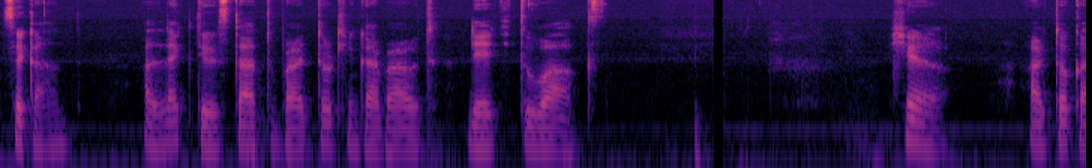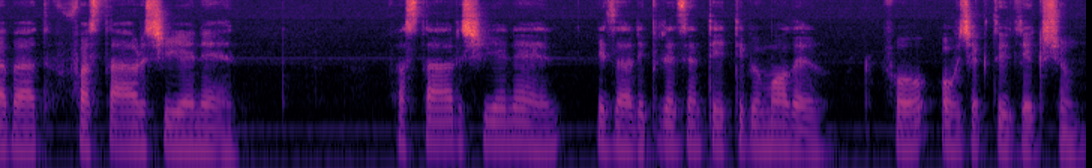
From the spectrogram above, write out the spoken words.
Second, I'd like to start by talking about related works. Here, I'll talk about FastRCNN. FastRCNN is a representative model for object detection.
